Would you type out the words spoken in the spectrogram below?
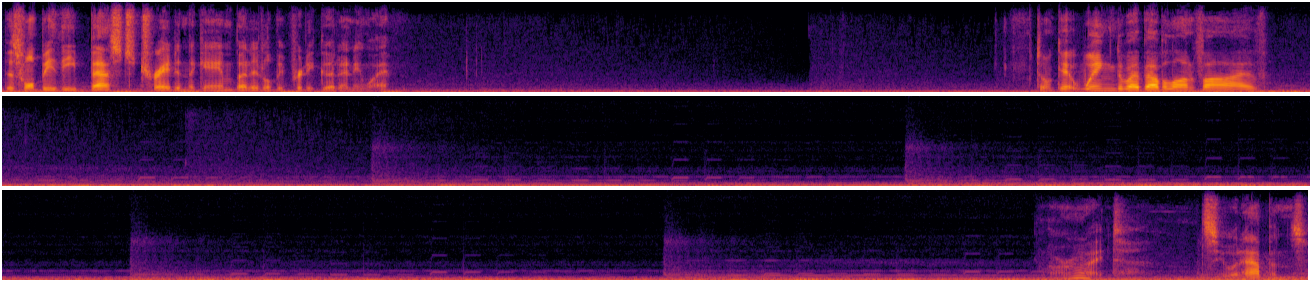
This won't be the best trade in the game, but it'll be pretty good anyway. Don't get winged by Babylon 5. What happens.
